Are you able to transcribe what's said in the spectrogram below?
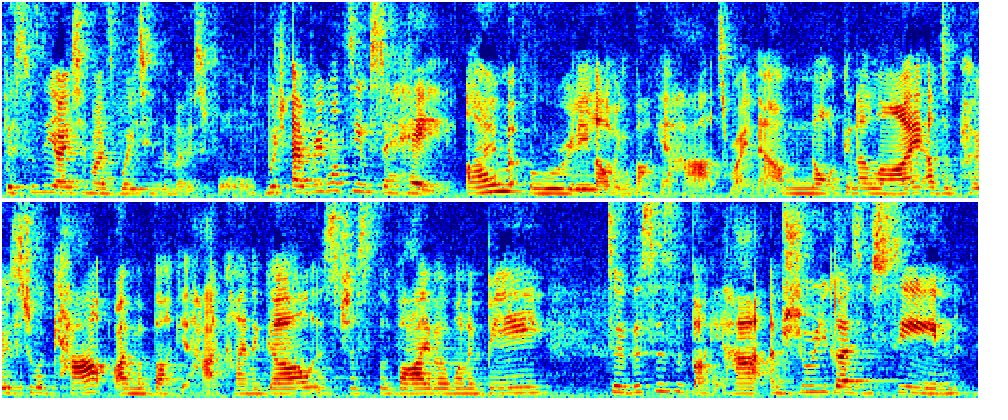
This was the item I was waiting the most for, which everyone seems to hate. I'm really loving bucket hats right now, I'm not gonna lie. As opposed to a cap, I'm a bucket hat kind of girl. It's just the vibe I wanna be. So this is the bucket hat. I'm sure you guys have seen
